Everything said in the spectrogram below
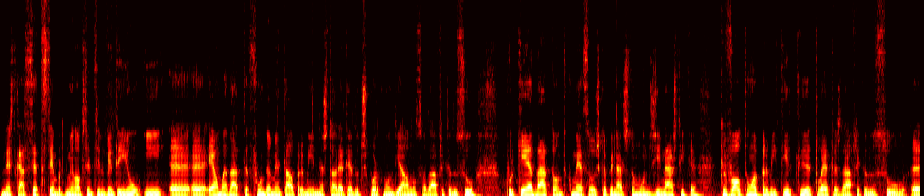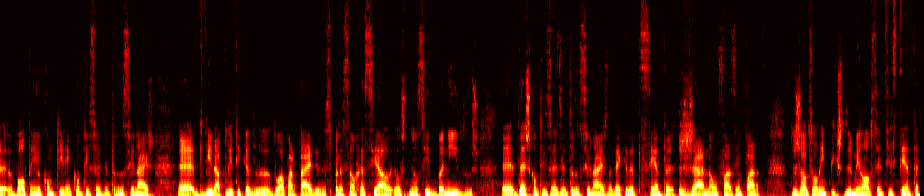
neste caso 7 de setembro de 1991, e uh, é uma data fundamental para mim na história até do desporto mundial, não só da África do Sul, porque é a data onde começam os campeonatos do mundo de ginástica que voltam a permitir que atletas da África do Sul voltem a competir em competições internacionais. Devido à política de, do apartheid e da separação racial, eles tinham sido banidos das competições internacionais na década de 60, já não fazem parte dos Jogos Olímpicos de 1970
